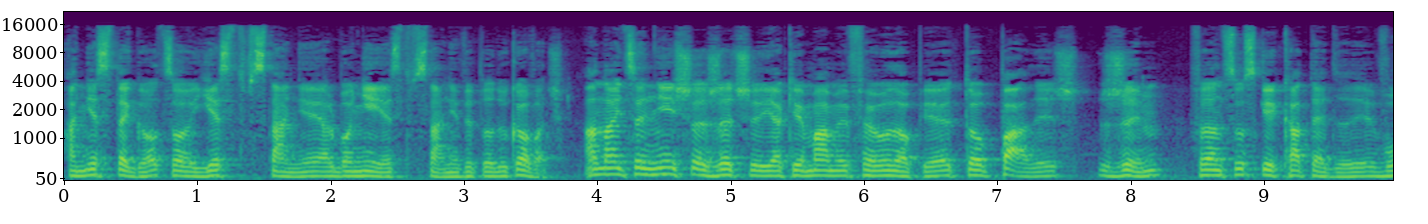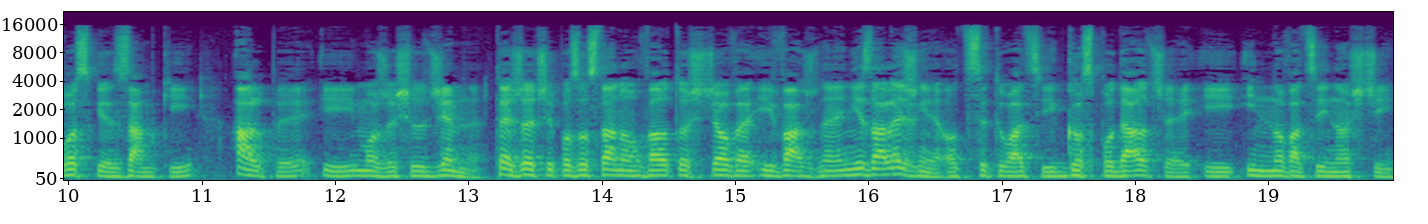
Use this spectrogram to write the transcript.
a nie z tego, co jest w stanie albo nie jest w stanie wyprodukować. A najcenniejsze rzeczy, jakie mamy w Europie, to Paryż, Rzym, francuskie katedry, włoskie zamki, Alpy i Morze Śródziemne. Te rzeczy pozostaną wartościowe i ważne niezależnie od sytuacji gospodarczej i innowacyjności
